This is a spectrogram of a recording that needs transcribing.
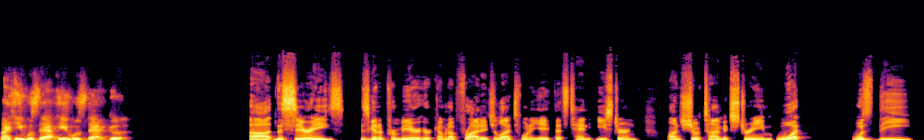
Like he was that, he was that good. Uh, the series is going to premiere here coming up Friday, July 28th. That's 10 Eastern on Showtime Extreme. What was the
